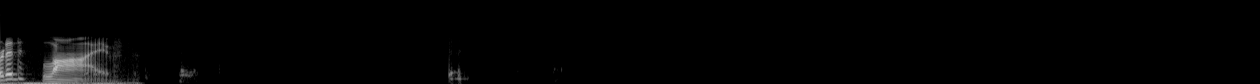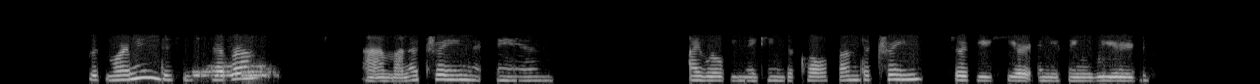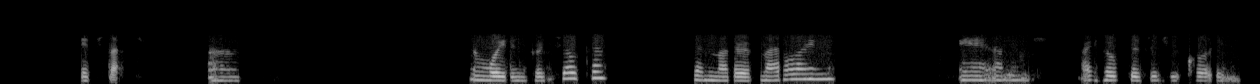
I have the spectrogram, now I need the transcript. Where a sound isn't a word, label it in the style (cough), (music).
Recorded live. Good morning. This is Deborah. I'm on a train and I will be making the call from the train. So if you hear anything weird, it's that. Um, I'm waiting for Silka, the mother of Madeline, and I hope this is recording.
